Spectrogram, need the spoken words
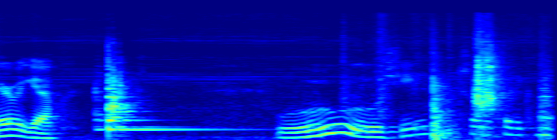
Here we go. Ooh, she is actually pretty clean.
